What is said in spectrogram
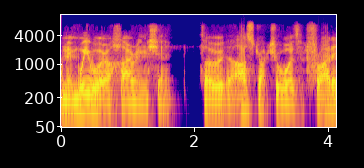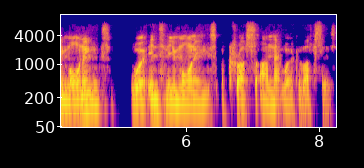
I mean, we were a hiring machine. So our structure was Friday mornings were interview mornings across our network of offices.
